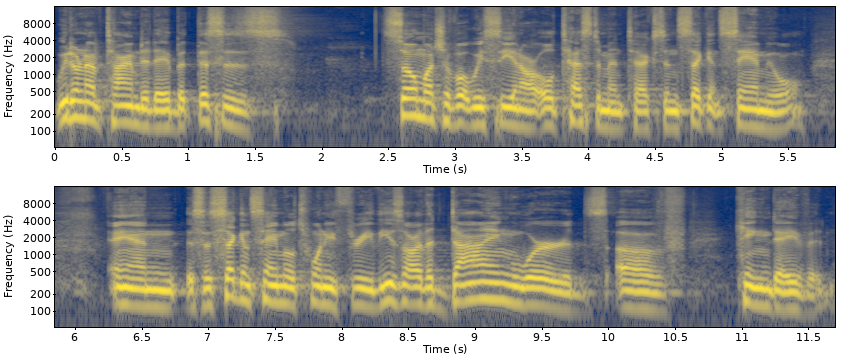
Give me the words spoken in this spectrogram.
We don't have time today, but this is so much of what we see in our Old Testament text in 2 Samuel. And this is 2 Samuel 23. These are the dying words of King David.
